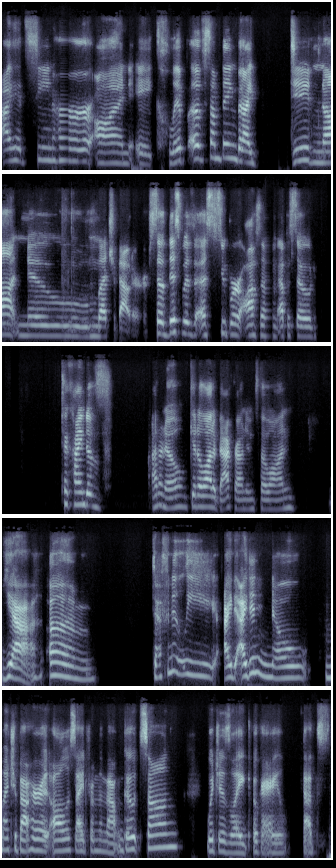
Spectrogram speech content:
I had seen her on a clip of something, but I did not know much about her. So this was a super awesome episode to kind of, I don't know, get a lot of background info on. Yeah. Um definitely I I didn't know much about her at all aside from the Mountain Goat song, which is like okay, that's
